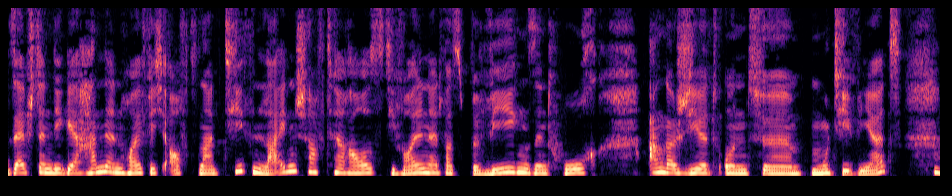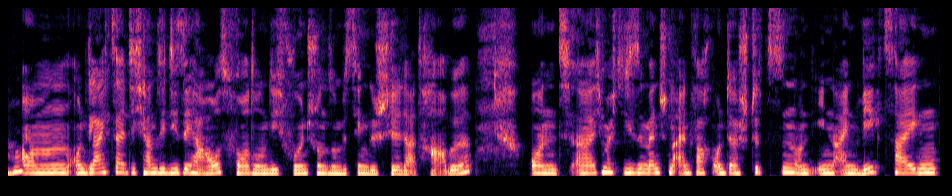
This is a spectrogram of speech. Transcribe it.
Selbstständige handeln häufig auf einer tiefen Leidenschaft heraus. Die wollen etwas bewegen, sind hoch engagiert und äh, motiviert. Mhm. Ähm, und gleichzeitig haben sie diese Herausforderung, die ich vorhin schon so ein bisschen geschildert habe. Und äh, ich möchte diese Menschen einfach unterstützen und ihnen einen Weg zeigen,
